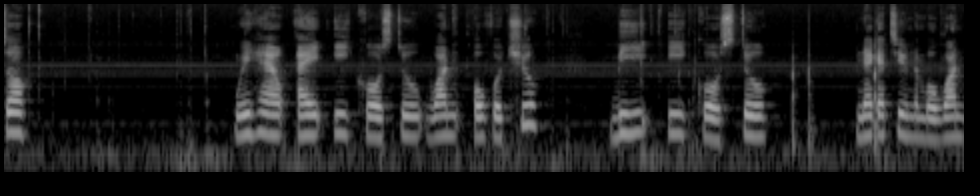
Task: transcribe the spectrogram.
So we have A equals to 1 over 2, B equals to negative number 1,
